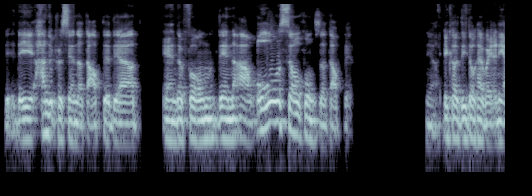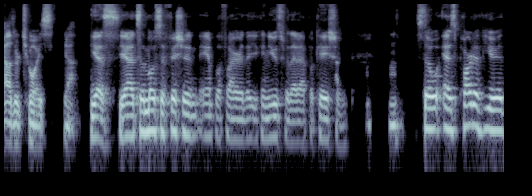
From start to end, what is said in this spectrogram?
they 100% adopted that and the phone then all cell phones adopted yeah because they don't have any other choice yeah yes yeah it's the most efficient amplifier that you can use for that application mm-hmm. so as part of your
